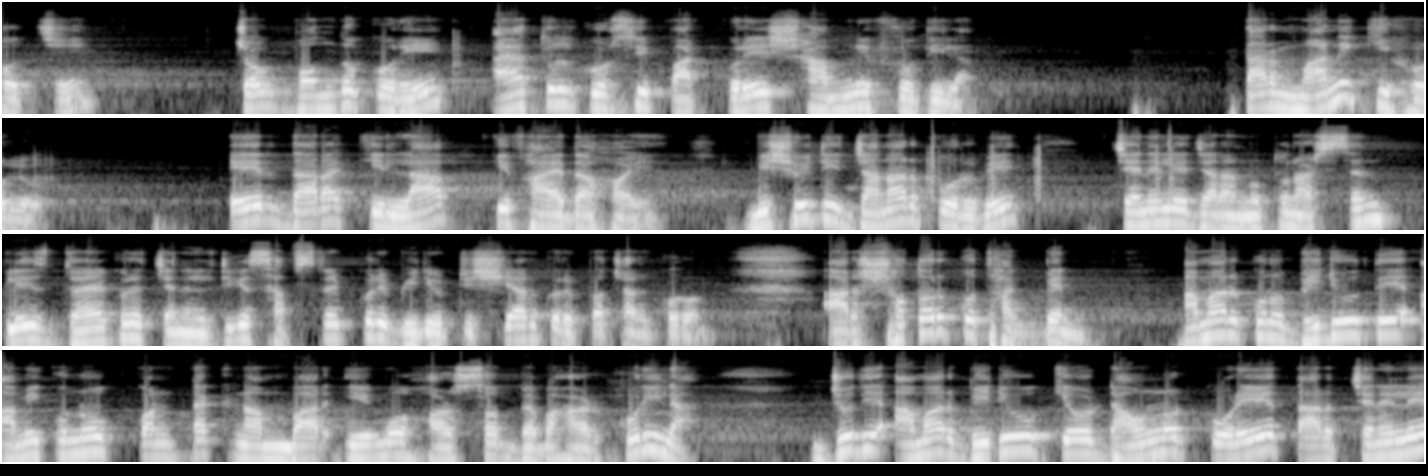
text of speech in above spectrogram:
হচ্ছে চোখ বন্ধ করে আয়াতুল কুরসি পাঠ করে সামনে ফু দিলাম তার মানে কি হলো? এর দ্বারা কি লাভ, কি ফায়দা হয়? বিষয়টি জানার পূর্বে চ্যানেলে যারা নতুন আসছেন, প্লিজ দয়া করে চ্যানেলটিকে সাবস্ক্রাইব করে ভিডিওটি শেয়ার করে প্রচার করুন। আর সতর্ক থাকবেন, আমার কোনো ভিডিওতে আমি কোনো কন্ট্যাক্ট নাম্বার ইমো হোয়াটসঅ্যাপ ব্যবহার করি না। যদি আমার ভিডিও কেউ ডাউনলোড করে তার চ্যানেলে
